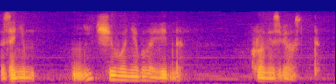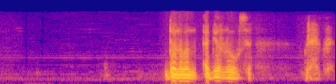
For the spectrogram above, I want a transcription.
За ним ничего не было видно кроме звезд. Донован обернулся. Грег,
